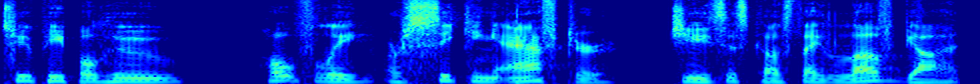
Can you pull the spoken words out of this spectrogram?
two people who hopefully are seeking after Jesus because they love God.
